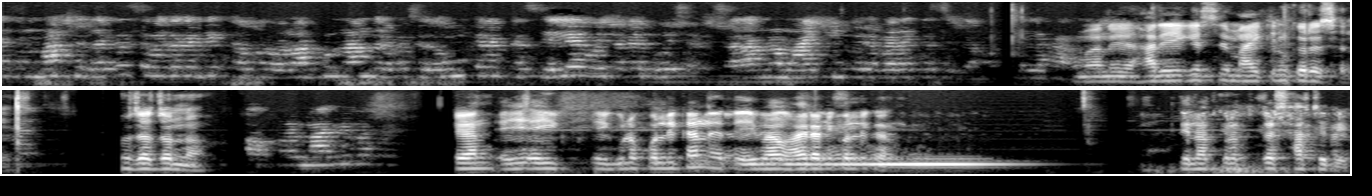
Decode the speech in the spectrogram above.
একজন মাসে দেখেছে ওই জায়গায় দেখতে হবে ওর আব্বুর নাম ধরে গেছে অমুকের একটা ছেলে ওই জায়গায় বসে আছে। আর আমরা মাইকিং করে বেড়াইতেছি যে আমার ছেলে হারানো। মানে হারিয়ে গেছে মাইকিং করেছেন খোঁজার জন্য? কেন এই এই এইগুলো করলি কেন এতে এইভাবে হয়রানি করলি কেন তিলাত করে তোদের শাস্তি দিই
